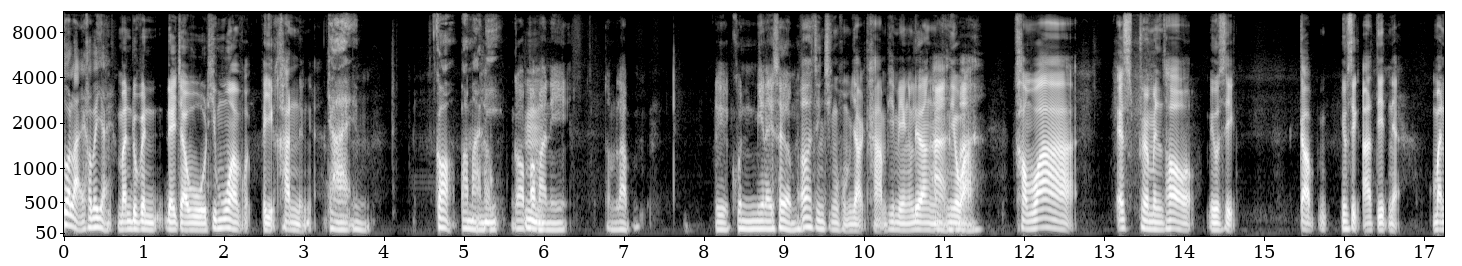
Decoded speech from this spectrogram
ตัวไหลเข้าไปใหญ่ มันดูเป็นเดจาวูที่มั่วไปอีกขั้นหนึ่งอะ ใช่ อืม ก็ประมาณนี้ก็ประมาณนี้สำหรับ หรือคุณมีอะไรเสริม เออจริง ๆ ผมอยากถามพี่เม้งเรื่องอะนี่ว่ามา คำว่า experimental music กับ music artist เนี่ย มัน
